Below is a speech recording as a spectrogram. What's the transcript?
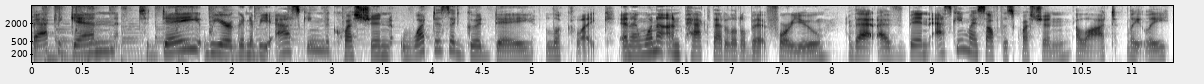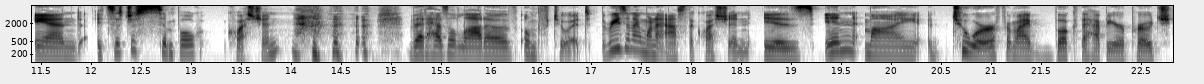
back again. Today we are going to be asking the question what does a good day look like? And I want to unpack that a little bit for you. That I've been asking myself this question a lot lately, and it's such a simple question that has a lot of oomph to it. The reason I want to ask the question is in my tour for my book The Happier Approach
